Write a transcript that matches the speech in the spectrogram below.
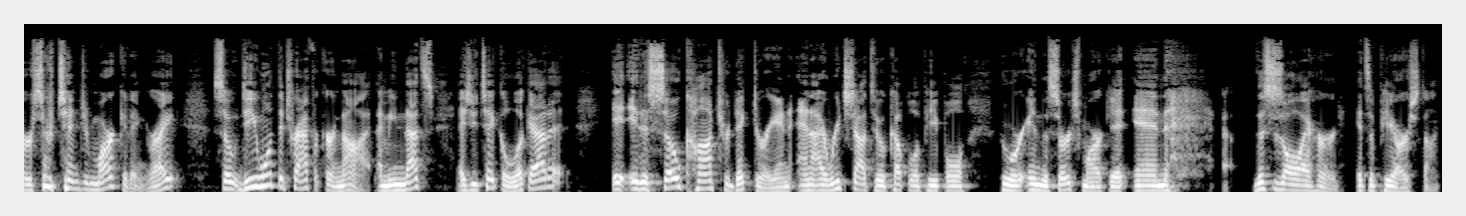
for search engine marketing, right? So do you want the traffic or not? I mean, that's as you take a look at it, it, it is so contradictory. And, and I reached out to a couple of people who are in the search market and this is all I heard. It's a PR stunt.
